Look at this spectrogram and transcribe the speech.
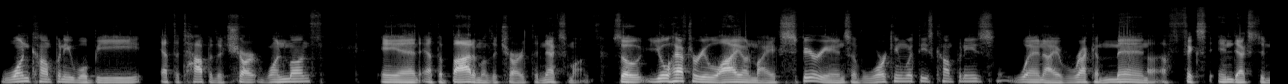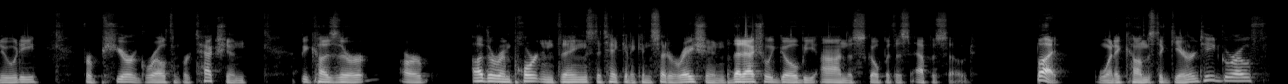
one company will be at the top of the chart one month and at the bottom of the chart the next month. So you'll have to rely on my experience of working with these companies when I recommend a fixed indexed annuity for pure growth and protection because there are other important things to take into consideration that actually go beyond the scope of this episode. But when it comes to guaranteed growth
